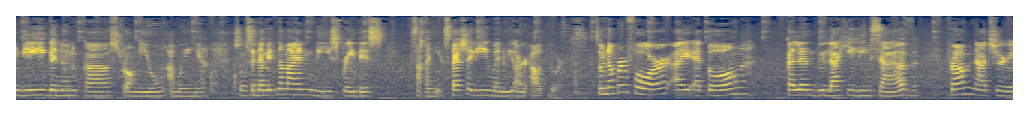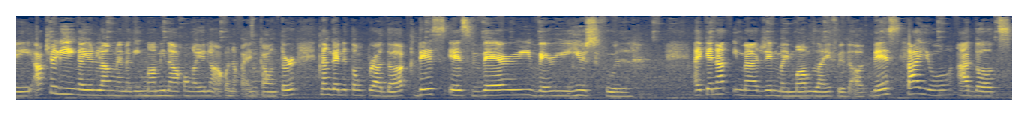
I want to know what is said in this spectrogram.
hindi ganun ka-strong yung amoy niya. So, sa damit naman, we spray this sa kanya. Especially when we are outdoors. So, number four ay etong Calendula Healing Salve from Nature. Actually, ngayon lang na naging mommy na ako, ngayon lang ako naka-encounter ng ganitong product. This is very, very useful. I cannot imagine my mom life without this. Tayo, adults,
